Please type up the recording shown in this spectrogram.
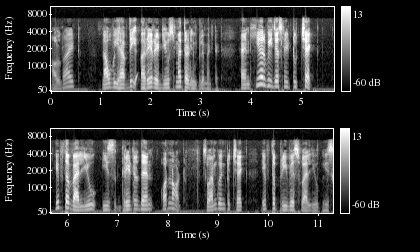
All right. Now we have the array reduce method implemented. And here we just need to check if the value is greater than or not so I'm going to check if the previous value is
